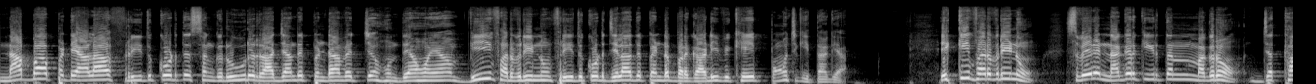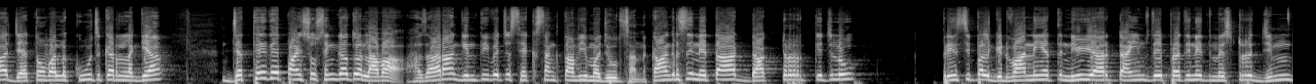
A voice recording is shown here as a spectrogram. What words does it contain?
ਨਾਭਾ, ਪਟਿਆਲਾ, ਫਰੀਦਕੋਟ ਤੇ ਸੰਗਰੂਰ ਰਾਜਾਂ ਦੇ ਪਿੰਡਾਂ ਵਿੱਚ ਹੁੰਦਿਆਂ ਹੋਇਆਂ 20 ਫਰਵਰੀ ਨੂੰ ਫਰੀਦਕੋਟ ਜ਼ਿਲ੍ਹਾ ਦੇ ਪਿੰਡ ਬਰਗਾੜੀ ਵਿਖੇ ਪਹੁੰਚ ਕੀਤਾ ਗਿਆ। 21 ਫਰਵਰੀ ਨੂੰ ਸਵੇਰੇ ਨਗਰ ਕੀਰਤਨ ਮਗਰੋਂ ਜੱਥਾ ਜੈਤੋਂ ਵੱਲ ਕੂਚ ਕਰਨ ਲੱਗਿਆ। ਜੱਥੇ ਦੇ 500 ਸਿੰਘਾਂ ਤੋਂ ਇਲਾਵਾ ਹਜ਼ਾਰਾਂ ਗਿਣਤੀ ਵਿੱਚ ਸਿੱਖ ਸੰਗਤਾਂ ਵੀ ਮੌਜੂਦ ਸਨ। ਕਾਂਗਰਸੀ ਨੇਤਾ ਡਾਕਟਰ ਕਿਚਲੂ ਪ੍ਰਿੰਸੀਪਲ ਗਿਡਵਾਨੀ ਅਤੇ ਨਿਊਯਾਰਕ ਟਾਈਮਜ਼ ਦੇ ਪ੍ਰਤੀਨਿਧ ਮਿਸਟਰ ਜਿਮ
